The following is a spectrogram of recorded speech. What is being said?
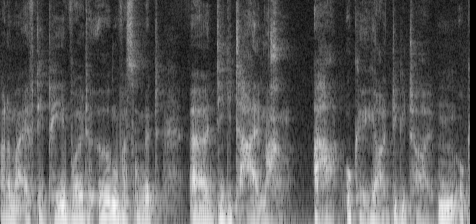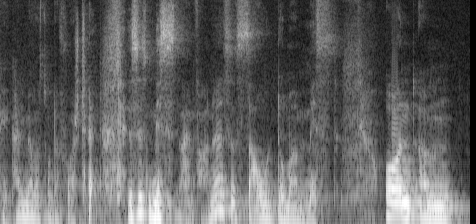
warte mal, FDP wollte irgendwas mit äh, digital machen. Aha, okay, ja, digital. Hm, okay, kann ich mir was darunter vorstellen. Es ist Mist einfach, ne? es ist saudummer Mist. Und ähm,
